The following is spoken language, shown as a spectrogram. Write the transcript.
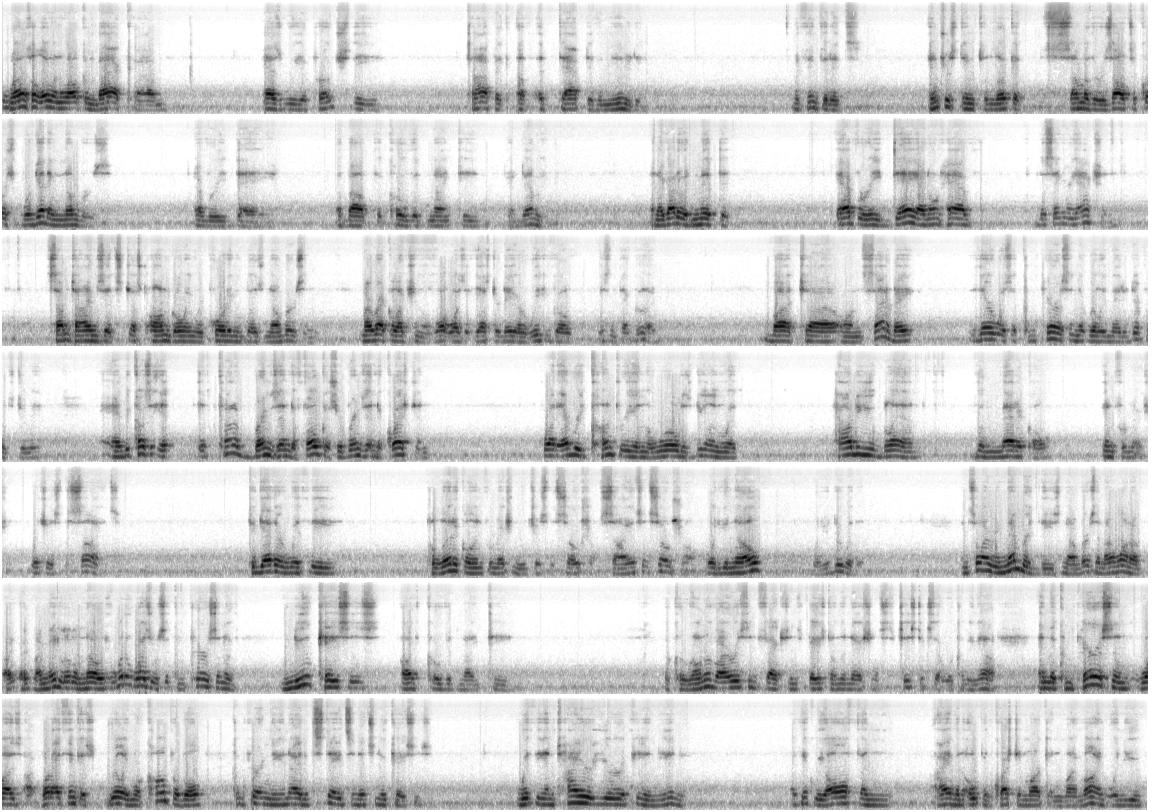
Well, hello and welcome back. Um, as we approach the topic of adaptive immunity, I think that it's interesting to look at some of the results. Of course, we're getting numbers every day about the COVID 19 pandemic. And I got to admit that every day I don't have the same reaction. Sometimes it's just ongoing reporting of those numbers, and my recollection of what was it yesterday or a week ago isn't that good. But uh, on Saturday, there was a comparison that really made a difference to me. And because it, it kind of brings into focus or brings into question what every country in the world is dealing with, how do you blend the medical information, which is the science, together with the political information, which is the social, science and social. What do you know? What do you do with it? And so I remembered these numbers, and I want to, I, I made a little note. And what it was, it was a comparison of new cases of COVID 19. The coronavirus infections based on the national statistics that were coming out. And the comparison was uh, what I think is really more comparable comparing the United States and its new cases with the entire European Union. I think we often, I have an open question mark in my mind when you,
